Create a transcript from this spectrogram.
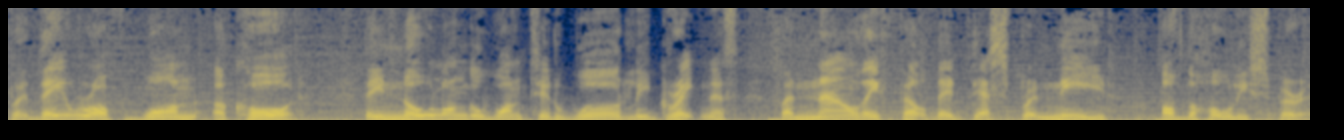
but they were of one accord. They no longer wanted worldly greatness, but now they felt their desperate need of the Holy Spirit.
